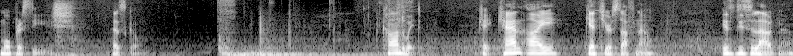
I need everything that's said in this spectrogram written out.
More prestige. Let's go. Can't wait. Okay, can I get your stuff now? Is this allowed now?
